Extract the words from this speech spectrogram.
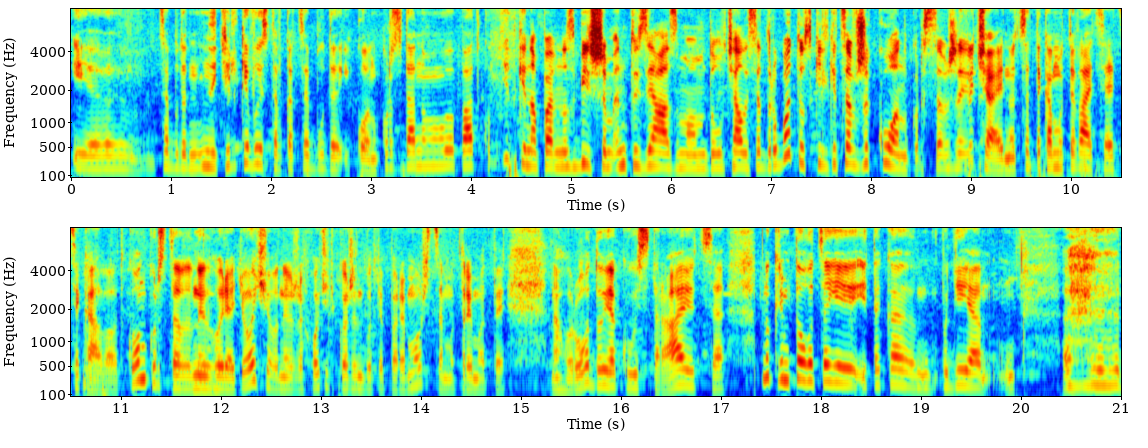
І це буде не тільки виставка, це буде і конкурс в даному випадку. Дітки, напевно, з більшим ентузіазмом долучалися до роботи, оскільки це вже конкурс, це вже Звичайно, це така мотивація цікава. От конкурс, та в них горять очі, вони вже хочуть кожен бути переможцем, отримати нагороду якусь, стараються. Ну, крім того, це є і така подія. Е,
